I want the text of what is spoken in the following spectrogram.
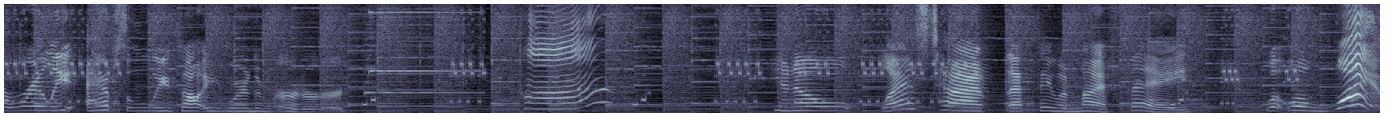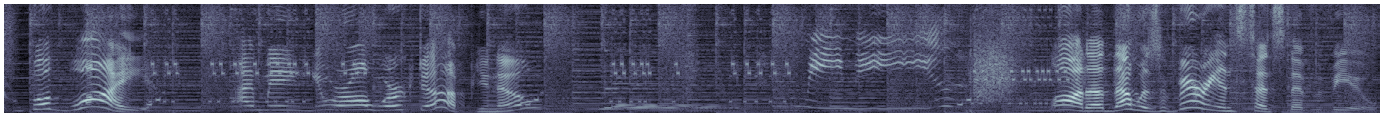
I really absolutely thought you were the murderer. huh? You know, last time that thing with Maya Fey. Well, well, what? But why? I mean, you were all worked up, you know? Meanie. Lotta, that was very insensitive of you.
